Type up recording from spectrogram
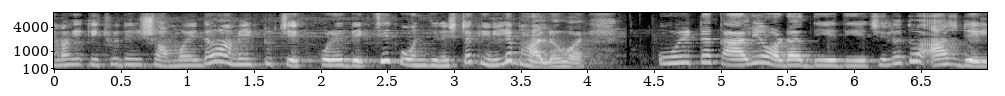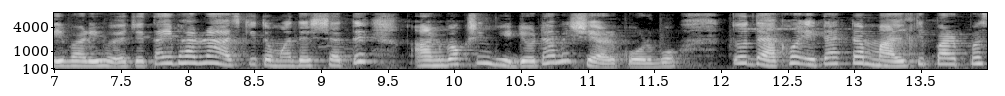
আমাকে কিছুদিন সময় দাও, আমি একটু চেক করে দেখছি কোন জিনিসটা কিনলে ভালো হয়। ও এটা কালই অর্ডার দিয়ে দিয়েছিল, তো আজ ডেলিভারি হয়েছে। তাই ভাবলাম আজকে তোমাদের সাথে আনবক্সিং ভিডিওটা আমি শেয়ার করব। তো দেখো, এটা একটা মাল্টিপারপাস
